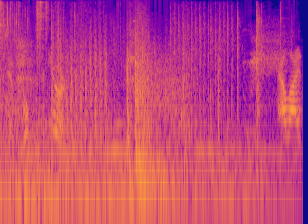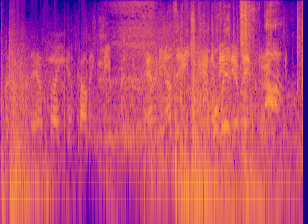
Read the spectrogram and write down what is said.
secure. Allies received an airstrike incoming. Enemy on the HQ. Move in. near main.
